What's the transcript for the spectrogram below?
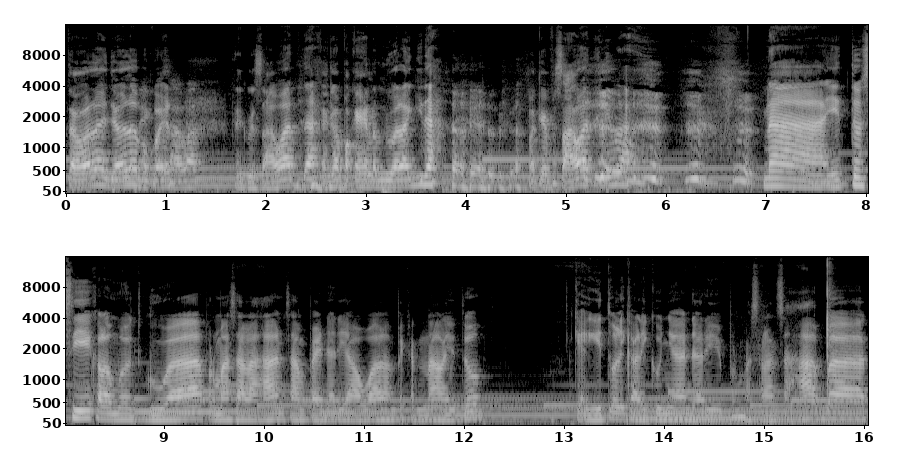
jauh lah jauh lah pokoknya. pesawat. Naik pesawat dah, kagak pakai helm dua lagi dah. pakai pesawat ini mah. Nah, itu sih kalau menurut gua permasalahan sampai dari awal sampai kenal itu kayak gitu lika-likunya dari permasalahan sahabat,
